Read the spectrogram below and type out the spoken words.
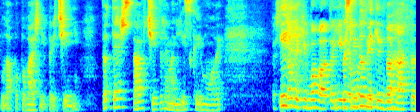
була по поважній причині. То теж став вчителем англійської мови. Послідовників багато. Є Послідовників багато,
